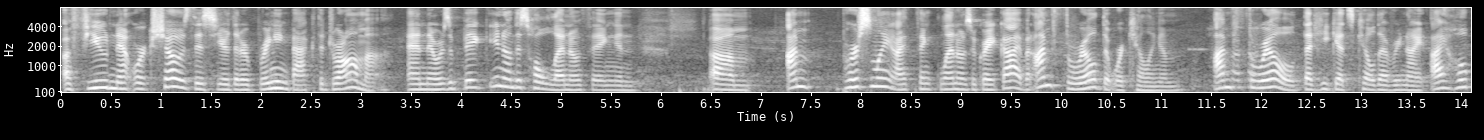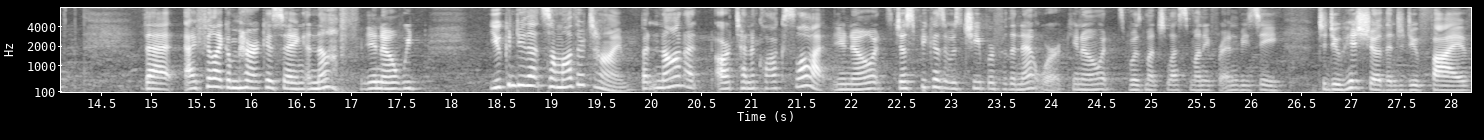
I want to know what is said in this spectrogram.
a few network shows this year that are bringing back the drama. And there was a big, you know, this whole Leno thing. And um, I'm personally, I think Leno's a great guy, but I'm thrilled that we're killing him. I'm thrilled that he gets killed every night. I hope that I feel like America is saying enough. You know, we, you can do that some other time, but not at our 10 o'clock slot. You know, it's just because it was cheaper for the network. You know, it was much less money for NBC to do his show than to do five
